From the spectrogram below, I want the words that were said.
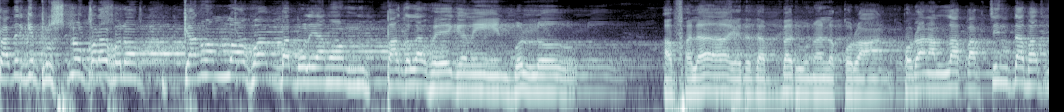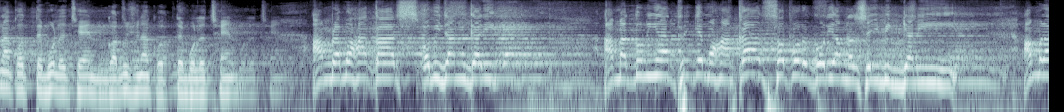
তাদেরকে প্রশ্ন করা হলো, কেন আল্লাহ আকবার বলে এমন পাগলা হয়ে গেলেন? বলল আফালা ইয়াতাদাব্বারুন আল কোরআন কোরআন আল্লাহ পাক চিন্তা করতে বলেছেন, গবেষণা করতে বলেছেন। আমরা মহাকাশ অভিযানকারী, আমরা দুনিয়া থেকে মহাকাশ সফর করি, আমরা সেই বিজ্ঞানী। আমরা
